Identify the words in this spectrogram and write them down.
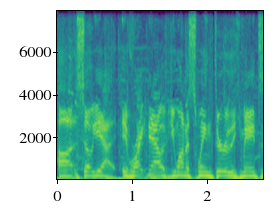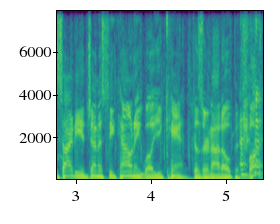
Uh, so yeah, if right now, if you want to swing through the Humane Society of Genesee County, well, you can't because they're not open. But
